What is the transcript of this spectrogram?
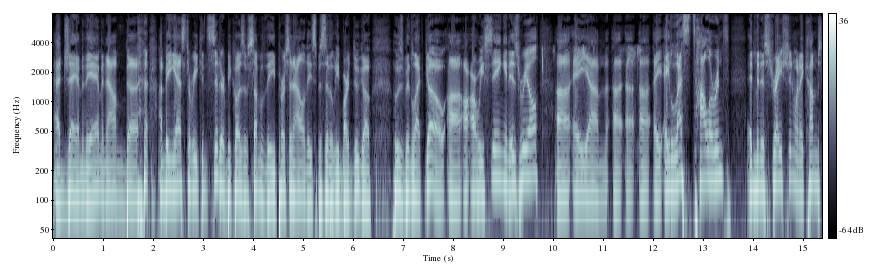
at JM in the AM, and now I'm uh, I'm being asked to reconsider because of some of the personalities, specifically Bardugo, who's been let go. Uh, are, are, we seeing in Israel uh, a, um, uh, uh, uh, a a less tolerant administration when it comes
